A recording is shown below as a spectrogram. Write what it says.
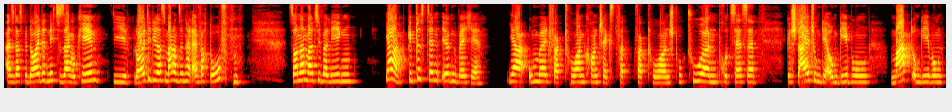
Also das bedeutet nicht zu sagen, okay, die Leute, die das machen, sind halt einfach doof, sondern mal zu überlegen, ja, gibt es denn irgendwelche ja, Umweltfaktoren, Kontextfaktoren, Strukturen, Prozesse, Gestaltung der Umgebung, Marktumgebung,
